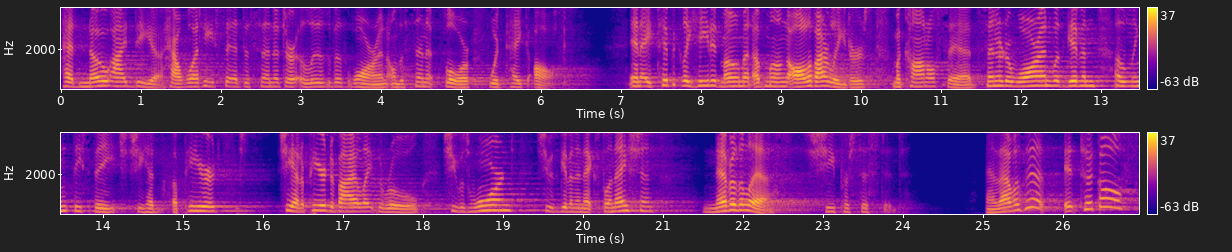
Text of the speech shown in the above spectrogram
had no idea how what he said to Senator Elizabeth Warren on the Senate floor would take off. In a typically heated moment among all of our leaders, McConnell said Senator Warren was given a lengthy speech. She had appeared, she had appeared to violate the rule. She was warned, she was given an explanation. Nevertheless, she persisted. And that was it. It took off.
